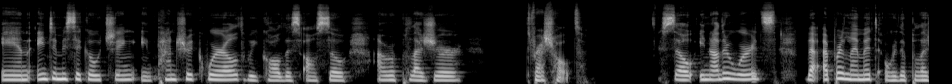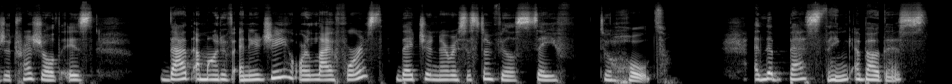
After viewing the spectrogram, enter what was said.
in intimacy coaching, in tantric world, we call this also our pleasure threshold. So, in other words, the upper limit or the pleasure threshold is that amount of energy or life force that your nervous system feels safe to hold. And the best thing about this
